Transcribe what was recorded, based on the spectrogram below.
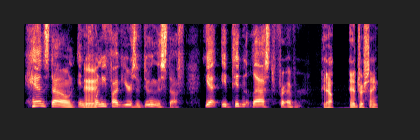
hands down, in mm. 25 years of doing this stuff. Yet it didn't last forever. Yeah, interesting.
